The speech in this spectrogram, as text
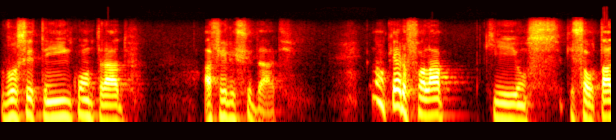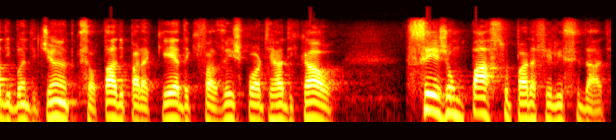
você tenha encontrado a felicidade. Não quero falar que, que saltar de bungee jump, que saltar de paraquedas, que fazer esporte radical seja um passo para a felicidade.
